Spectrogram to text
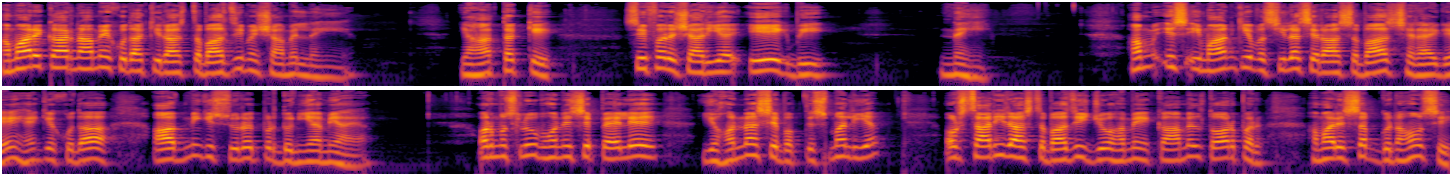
ہمارے کارنامے خدا کی راستہ بازی میں شامل نہیں ہیں۔ یہاں تک کہ صفر اشاریہ ایک بھی نہیں۔ ہم اس ایمان کے وسیلہ سے راست باز ٹھہرائے گئے ہیں کہ خدا آدمی کی صورت پر دنیا میں آیا اور مصلوب ہونے سے پہلے یونا سے بپتسمہ لیا اور ساری راست بازی جو ہمیں کامل طور پر ہمارے سب گناہوں سے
